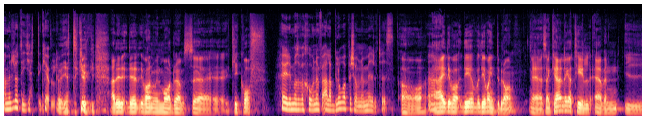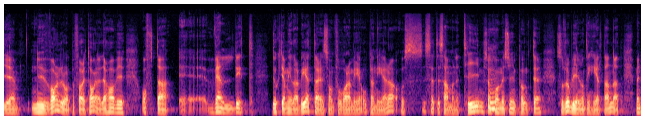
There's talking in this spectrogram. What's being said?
Ja men det låter jättekul. Det var jättekul. Ja, det, det, det var nog en mardröms eh, kickoff. Höjde motivationen för alla blå personer möjligtvis. Ja, nej, det var, det, det var inte bra. Eh, sen kan jag lägga till även i nuvarande roll på företagarna. Där har vi ofta eh, väldigt duktiga medarbetare som får vara med och planera och sätter samman ett team som kommer med synpunkter. Så då blir det någonting helt annat. Men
